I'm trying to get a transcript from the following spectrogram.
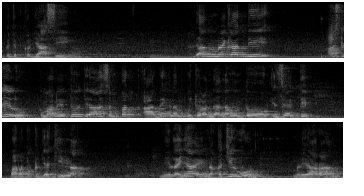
pekerja-pekerja asing. Dan mereka di asli loh. Kemarin itu dia sempat ada yang namanya kucuran dana untuk insentif para pekerja Cina nilainya yang nggak kecil mun miliaran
